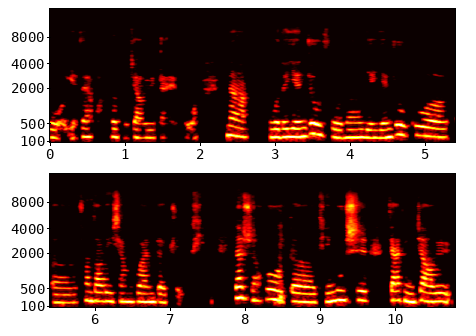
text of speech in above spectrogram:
过，也在华德福教育待过。那我的研究所呢，也研究过呃创造力相关的主题。那时候的题目是家庭教育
